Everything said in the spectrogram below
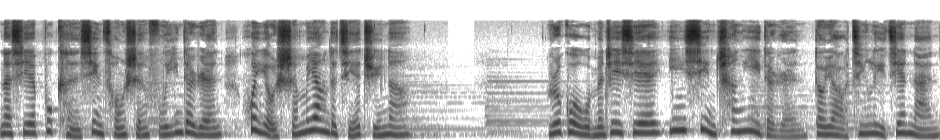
那些不肯信从神福音的人会有什么样的结局呢？如果我们这些因信称义的人都要经历艰难，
